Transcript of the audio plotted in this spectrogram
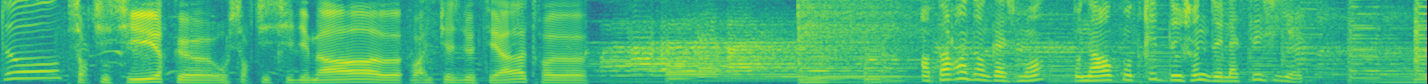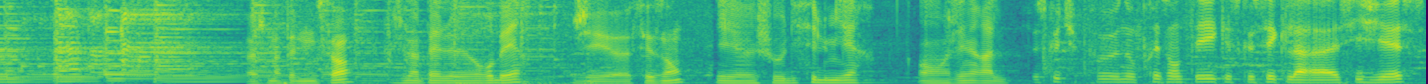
d'eau. Sorties cirque, euh, aux sorties cinéma, euh, voir une pièce de théâtre. euh. En parlant d'engagement, on a rencontré deux jeunes de la CJS. Euh, Je m'appelle Moussa, Je m'appelle euh, Robert j'ai euh, 16 ans. et euh, je suis au lycée Lumière en général. Est-ce que tu peux nous présenter qu'est-ce que c'est que la CJS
